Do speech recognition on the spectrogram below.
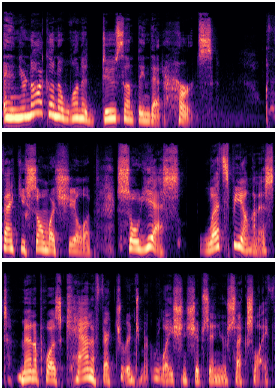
and you're not going to want to do something that hurts. Thank you so much, Shelagh. So, yes, let's be honest, menopause can affect your intimate relationships and your sex life,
